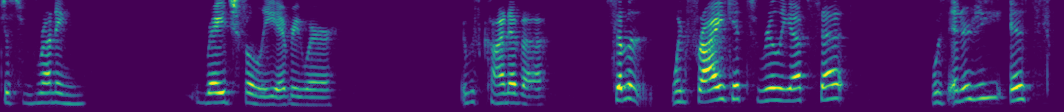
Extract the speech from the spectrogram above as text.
just running ragefully everywhere. It was kind of a some of when Fry gets really upset with energy, it's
